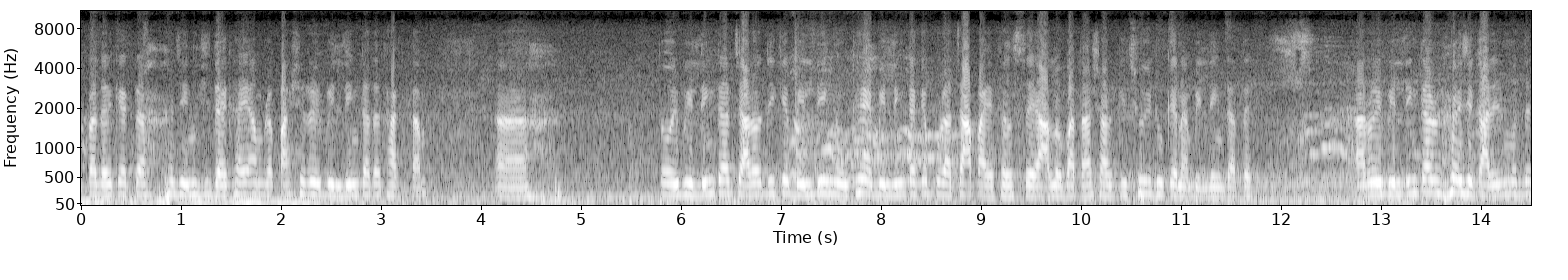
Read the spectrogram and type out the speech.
আপনাদেরকে একটা জিনিস দেখাই, আমরা পাশের ওই বিল্ডিংটাতে থাকতাম। তো ওই বিল্ডিংটার চারোদিকে বিল্ডিং উঠে, বিল্ডিংটাকে পুরো চাপায় ফেলছে, আলো বাতাস, আর কিছুই ঢুকে না বিল্ডিংটাতে। আর ওই বিল্ডিংটার ওই যে গাড়ির মধ্যে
